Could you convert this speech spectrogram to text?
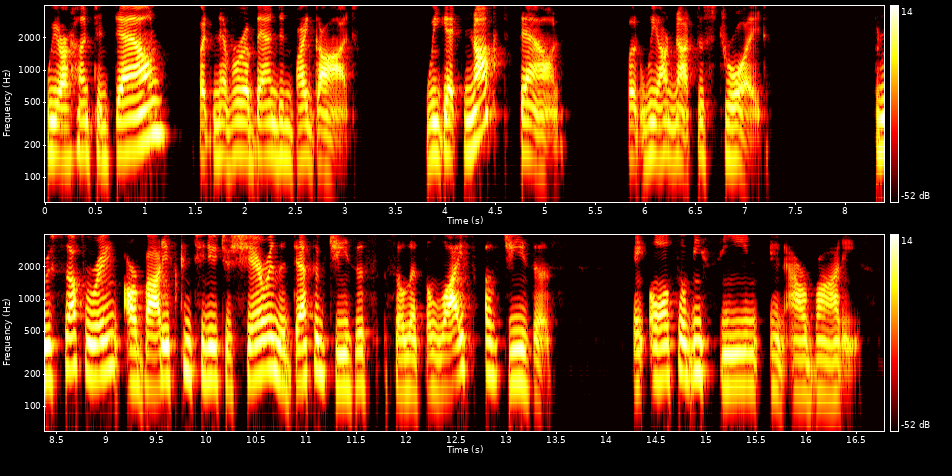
We are hunted down, but never abandoned by God. We get knocked down, but we are not destroyed. Through suffering, our bodies continue to share in the death of Jesus so that the life of Jesus may also be seen in our bodies.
